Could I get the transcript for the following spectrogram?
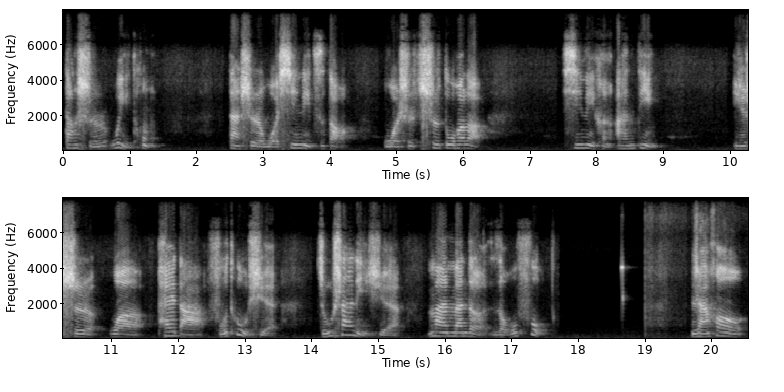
当时胃痛。但是我心里知道，我是吃多了，心里很安定。于是我拍打腹突穴、足三里穴，慢慢的揉腹，然后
